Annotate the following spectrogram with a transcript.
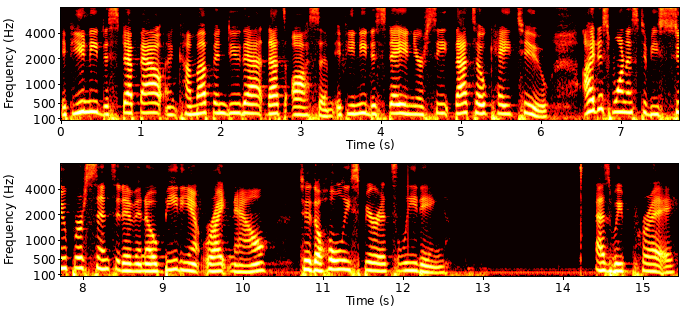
If you need to step out and come up and do that, that's awesome. If you need to stay in your seat, that's okay too. I just want us to be super sensitive and obedient right now to the Holy Spirit's leading as we pray.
